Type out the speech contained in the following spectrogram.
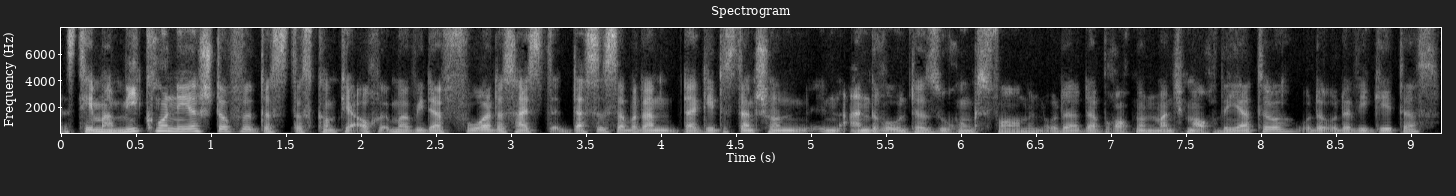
Das Thema Mikronährstoffe, das, das kommt ja auch immer wieder vor. Das heißt, das ist aber dann, da geht es dann schon in andere Untersuchungsformen, oder? Da braucht man manchmal auch Werte oder, oder wie geht das?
